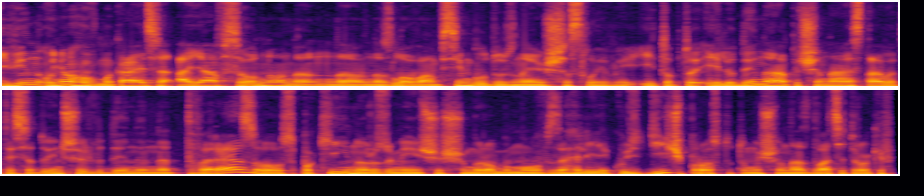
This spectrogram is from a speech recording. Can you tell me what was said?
І він у нього вмикається, а я все одно на, на, на зло вам всім буду з нею щасливий. І тобто, і людина починає ставитися до іншої людини не тверезо, спокійно, розуміючи, що ми робимо взагалі якусь діч, просто тому що у нас 20 років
